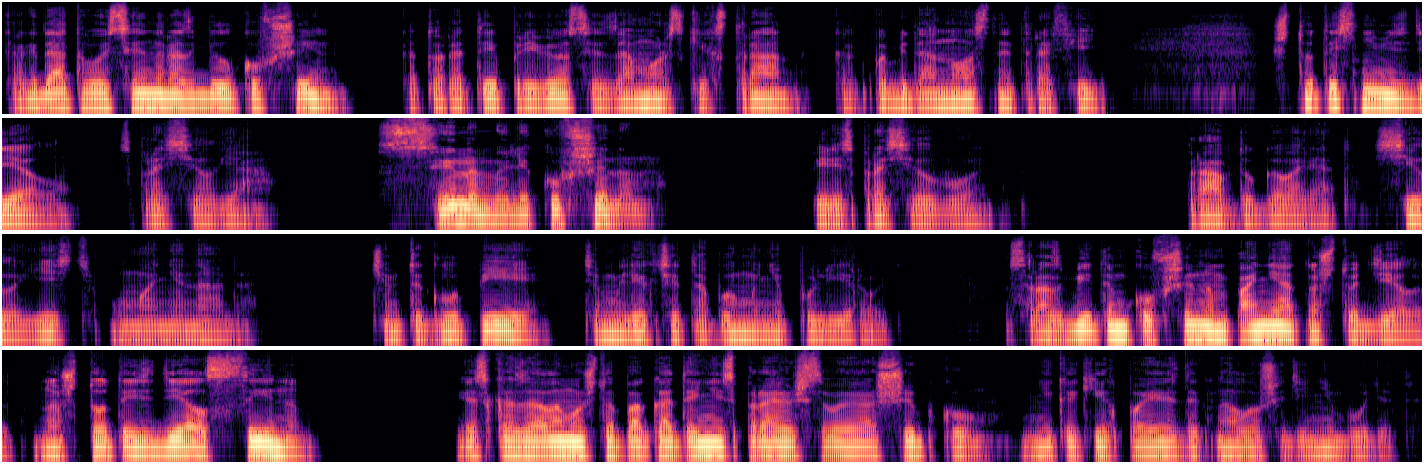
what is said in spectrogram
«Когда твой сын разбил кувшин, который ты привез из заморских стран, как победоносный трофей, что ты с ним сделал?» — спросил я. «С сыном или кувшином?» — переспросил воин. «Правду говорят, сила есть, ума не надо. Чем ты глупее, тем легче тобой манипулировать. С разбитым кувшином понятно, что делают, но что ты сделал с сыном? Я сказал ему, что пока ты не исправишь свою ошибку, никаких поездок на лошади не будет.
